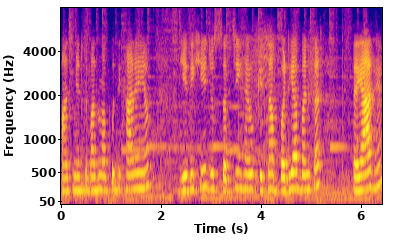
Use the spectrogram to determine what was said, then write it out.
पाँच मिनट के बाद हम आपको दिखा रहे हैं अब। ये देखिए जो सब्ज़ी है वो कितना बढ़िया बनकर तैयार है।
